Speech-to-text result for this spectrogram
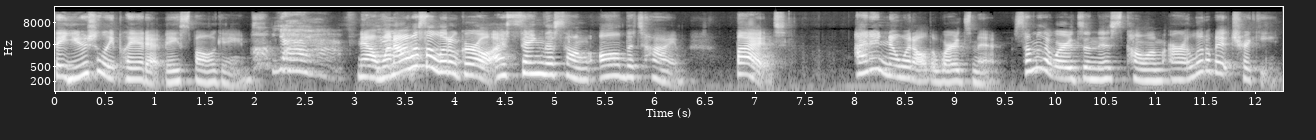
They usually play it at baseball games. yeah, I have. Now, when I was a little girl, I sang this song all the time, but I didn't know what all the words meant. Some of the words in this poem are a little bit tricky.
